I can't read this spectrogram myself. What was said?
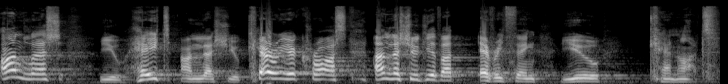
unless you hate, unless you carry a cross, unless you give up everything. You cannot.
